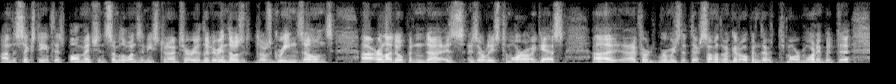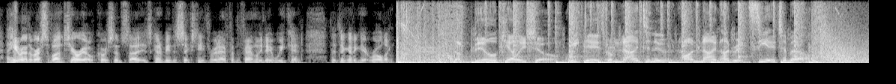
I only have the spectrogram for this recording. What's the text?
on the 16th, as Paul mentioned. Some of the ones in Eastern Ontario that are in those those green zones uh, are allowed to open uh, as as early as tomorrow, I guess. Uh, I've heard rumors that there, some of them are going to open tomorrow morning, but uh, here in the rest of Ontario, of course, it's uh, it's going to be the 16th, right after the Family Day weekend, that they're going to get rolling. The Bill Kelly Show, weekdays from 9 to noon on 900 CHML.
